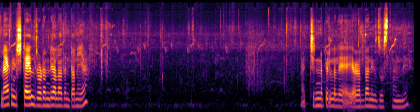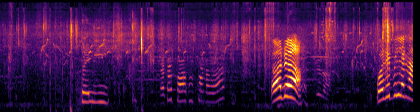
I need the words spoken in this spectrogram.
మేకల స్టైల్ చూడండి ఎలా తింటానయ్యా? ఆ చిన్న పిల్లలే ఎగరడానికి చూస్తుంది. గొర్రె పిల్లనా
